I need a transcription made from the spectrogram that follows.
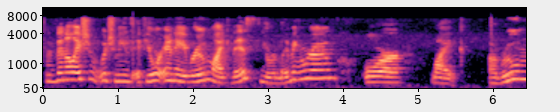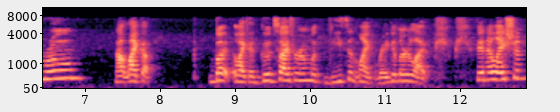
ventilation, which means if you're in a room like this, your living room, or like a room room, not like a, but like a good sized room with decent like regular like ventilation,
